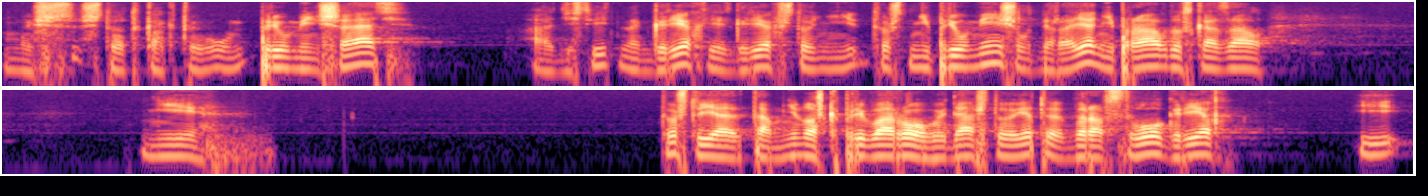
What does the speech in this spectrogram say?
мы что-то как-то преуменьшать, а действительно грех есть грех, что не, то, что не преуменьшил, например, а я неправду сказал, не то, что я там немножко приворовываю, да, что это воровство, грех. И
